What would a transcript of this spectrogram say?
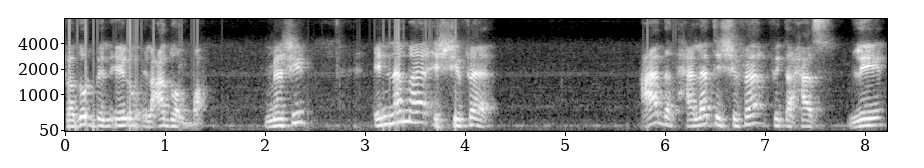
فدول بينقلوا العدوى لبعض. ماشي؟ إنما الشفاء عدد حالات الشفاء في تحسن. ليه؟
